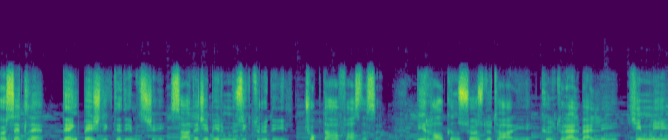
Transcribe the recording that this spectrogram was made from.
Özetle denkbejlik dediğimiz şey sadece bir müzik türü değil, çok daha fazlası. Bir halkın sözlü tarihi, kültürel belleği, kimliği.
